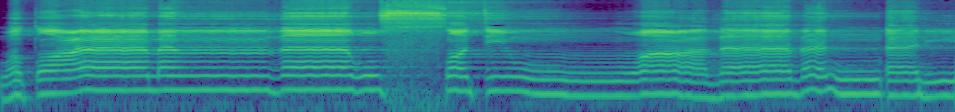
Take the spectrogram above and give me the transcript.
وطعاما ذا غصة وعذابا أليما.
